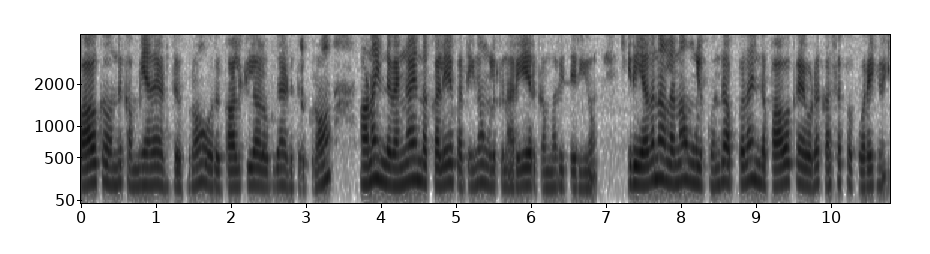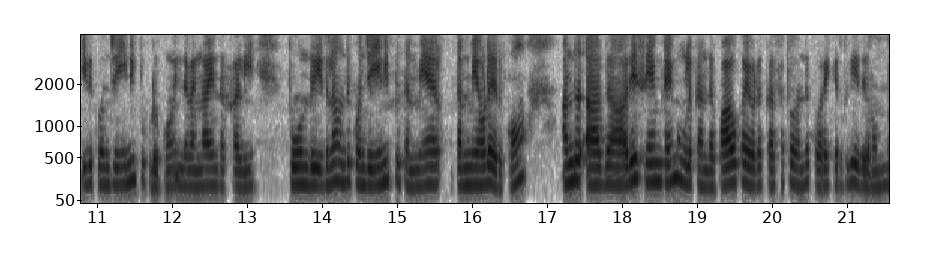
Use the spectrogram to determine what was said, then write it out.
பாவக்காய் வந்து கம்மியாக தான் எடுத்துருக்குறோம் ஒரு 1/4 கிலோ அளவுக்கு தான் எடுத்துருக்குறோம் ஆனால் இந்த வெங்காயம், தக்காளியே பார்த்தீங்கன்னா, உங்களுக்கு நிறைய இருக்க மாதிரி தெரியும். இது எதனாலன்னா, உங்களுக்கு வந்து அப்போ தான் இந்த பாவக்காயோட கசப்பை குறைக்கும். இது கொஞ்சம் இனிப்பு கொடுக்கும் இந்த வெங்காயம், தக்காளி, பூண்டு இதெல்லாம் வந்து கொஞ்சம் இனிப்பு தன்மையாக தன்மையோட இருக்கும். அந்த அது அதே சேம் டைம் உங்களுக்கு அந்த பாவக்காயோட கசப்பை வந்து குறைக்கிறதுக்கு இது ரொம்ப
